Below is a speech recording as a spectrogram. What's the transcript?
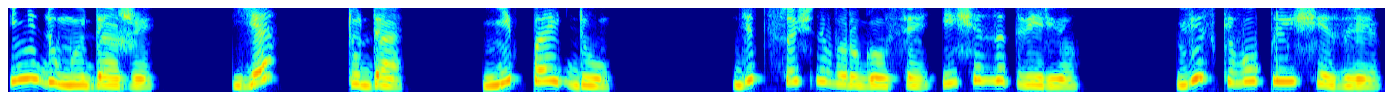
И не думаю даже. Я туда не пойду. Дед сочно выругался и исчез за дверью. Виск и вопли исчезли.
